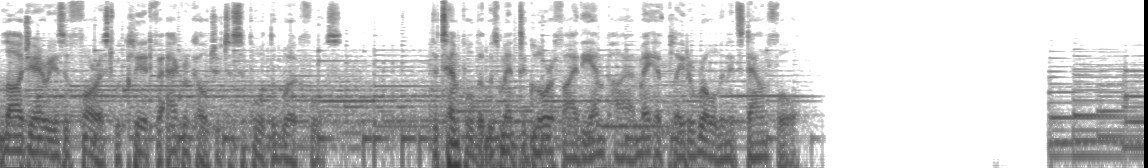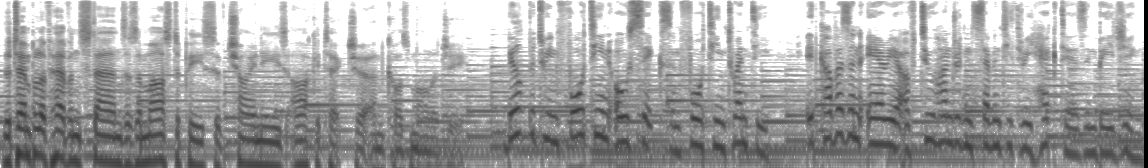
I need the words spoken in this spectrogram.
Large areas of forest were cleared for agriculture to support the workforce. The temple that was meant to glorify the empire may have played a role in its downfall. The Temple of Heaven stands as a masterpiece of Chinese architecture and cosmology. Built between 1406 and 1420, it covers an area of 273 hectares in Beijing.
